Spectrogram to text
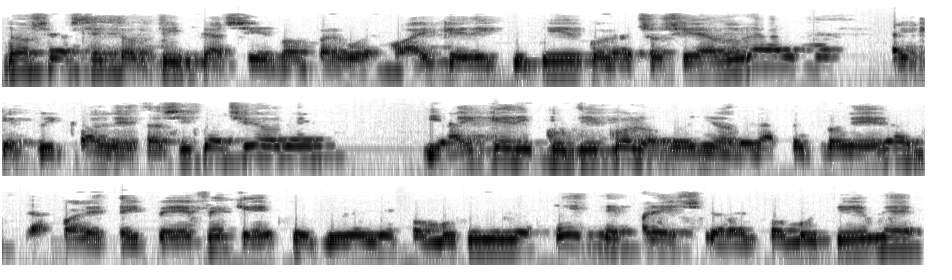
no se hace tortilla sin romper huevo. Hay que discutir con la sociedad rural, hay que explicarle estas situaciones y hay que discutir con los dueños de la petrolera, las cuales está IPF, que este nivel de combustible, este precio del combustible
